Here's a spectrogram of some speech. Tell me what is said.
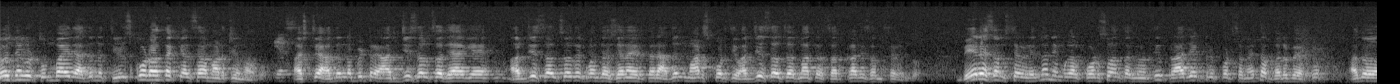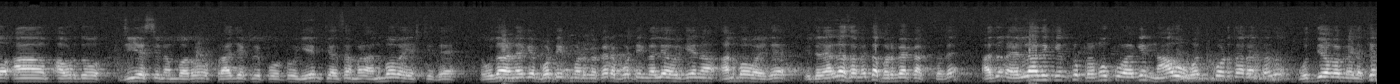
ಯೋಜನೆಗಳು ತುಂಬ ಇದೆ. ಅದನ್ನು ತಿಳಿಸ್ಕೊಡೋಂಥ ಕೆಲಸ ಮಾಡ್ತೀವಿ ನಾವು. ಅಷ್ಟೇ. ಅದನ್ನು ಬಿಟ್ಟರೆ ಅರ್ಜಿ ಸಲ್ಲಿಸೋದು ಹೇಗೆ? ಅರ್ಜಿ ಸಲ್ಲಿಸೋದಕ್ಕೆ ಒಂದಷ್ಟು ಜನ ಇರ್ತಾರೆ, ಅದನ್ನು ಮಾಡಿಸ್ಕೊಡ್ತೀವಿ. ಅರ್ಜಿ ಸಲ್ಲಿಸೋದು ಮಾತ್ರ ಸರ್ಕಾರಿ ಸಂಸ್ಥೆಗಳಿಂದು. ಬೇರೆ ಸಂಸ್ಥೆಗಳಿಂದ ನಿಮ್ಗೆ ಅಲ್ಲಿ ಕೊಡಿಸುವಂಥದ್ದು ನೋಡ್ತೀವಿ. ಪ್ರಾಜೆಕ್ಟ್ ರಿಪೋರ್ಟ್ ಸಮೇತ ಬರಬೇಕು. ಅದು ಅವ್ರದ್ದು G S T number, project report, ಏನು ಕೆಲಸ ಮಾಡೋ, ಅನುಭವ ಎಷ್ಟಿದೆ. ಉದಾಹರಣೆಗೆ ಬೋಟಿಂಗ್ ಮಾಡಬೇಕಾದ್ರೆ ಬೋಟಿಂಗಲ್ಲಿ ಅವ್ರಿಗೇನು ಅನುಭವ ಇದೆ. ಇದರೆಲ್ಲ ಸಮೇತ ಬರಬೇಕಾಗ್ತದೆ. ಅದನ್ನು ಎಲ್ಲದಕ್ಕಿಂತ ಪ್ರಮುಖವಾಗಿ ನಾವು ಒತ್ತು ಕೊಡ್ತಾರಂಥದ್ದು ಉದ್ಯೋಗ ಮೇಳಕ್ಕೆ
